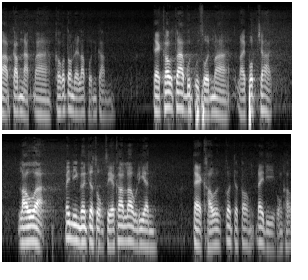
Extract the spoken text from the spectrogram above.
บาปกรรมหนักมา เขาก็ต้องได้รับผลกรรม แต่เขาสร้างบุญกุศลมาหลายภพชาติ เราอะไม่มีเงินจะส่งเสียค่าเล่าเรียน แต่เขาก็จะต้องได้ดีของเขา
